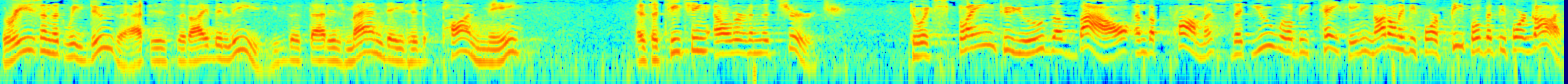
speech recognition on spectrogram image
The reason that we do that is that I believe that that is mandated upon me as a teaching elder in the church to explain to you the vow and the promise that you will be taking not only before people but before God.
